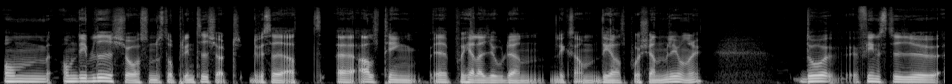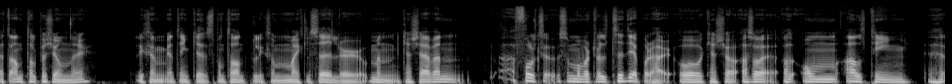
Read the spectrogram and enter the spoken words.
Om, om det blir så som det står på din t-shirt, det vill säga att eh, allting eh, på hela jorden liksom delas på 21 miljoner, då finns det ju ett antal personer, liksom, jag tänker spontant på liksom Michael Saylor, men kanske även folk som har varit väldigt tidiga på det här och kanske, alltså om allting eh,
